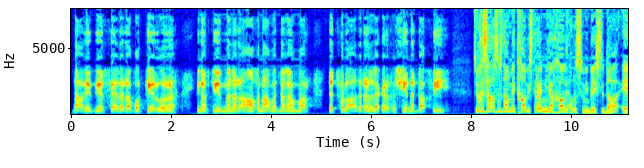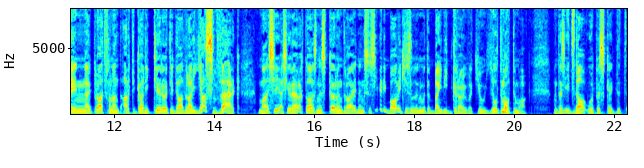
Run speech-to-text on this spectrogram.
naweek weer verder rapporteer oor en of die minder aangename dinge, maar dit verlater 'n lekker geseënde dag vir u. So gesels ons dan met Gawie Strydom. Ja, Gawie, alles van die beste daar en hy praat van Antarktika, die klere wat jy daar dra. Jas werk, maar as jy as jy regtig daar is en is koud dan draai ding soos jy weet die babatjies hulle dit 'n baby grow wat jou heeltemal toemaak. Want as iets daar oop is, kyk dit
